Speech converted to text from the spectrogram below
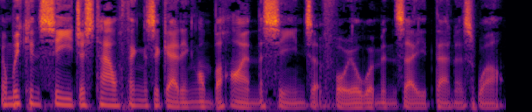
and we can see just how things are getting on behind the scenes at Foyle Women's Aid then as well.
